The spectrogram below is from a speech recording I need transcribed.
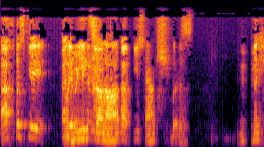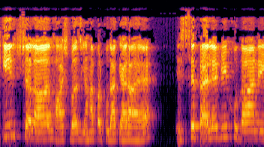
آفس کے پہلے بیٹے کا نام مہیر شلال ہاشبز یہاں پر خدا کہہ رہا ہے، اس سے پہلے بھی خدا نے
